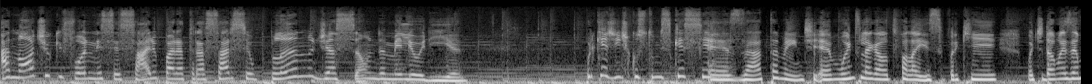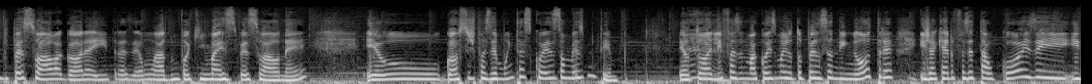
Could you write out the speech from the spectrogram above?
Anote o que for necessário para traçar seu plano de ação da melhoria. Porque a gente costuma esquecer. Né? Exatamente. É muito legal tu falar isso, porque vou te dar um exemplo pessoal agora aí, trazer um lado um pouquinho mais pessoal, né? eu gosto de fazer muitas coisas ao mesmo tempo. Eu tô ali fazendo uma coisa, mas eu tô pensando em outra e já quero fazer tal coisa e, e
